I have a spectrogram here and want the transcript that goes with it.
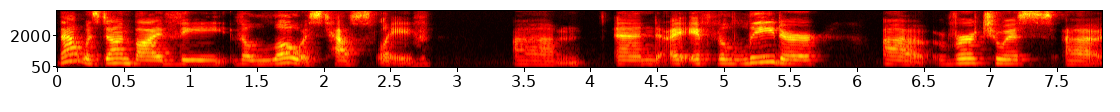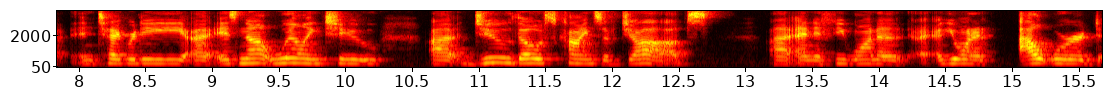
that was done by the the lowest house slave. Um, and if the leader uh, virtuous uh, integrity is not willing to do those kinds of jobs and if you want to you want an outward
